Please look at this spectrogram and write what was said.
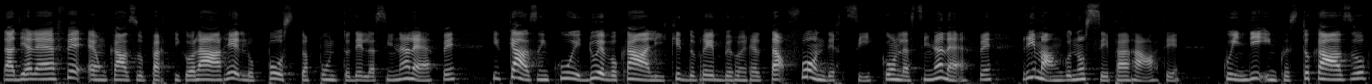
La dialefe è un caso particolare, l'opposto appunto della sinalefe, il caso in cui due vocali che dovrebbero in realtà fondersi con la sinalefe rimangono separate. Quindi, in questo caso,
